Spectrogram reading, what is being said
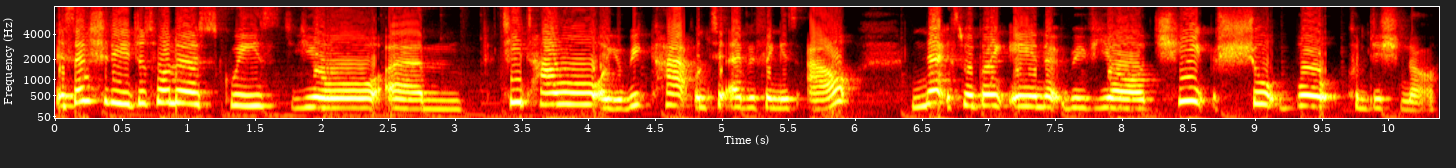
essentially you just want to squeeze your um, tea towel or your recap until everything is out Next, we're going in with your cheap short bought conditioner.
